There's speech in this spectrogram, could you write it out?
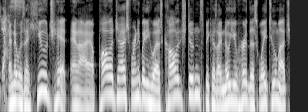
Yes. And it was a huge hit. And I apologize for anybody who has college students because I know you've heard this way too much.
